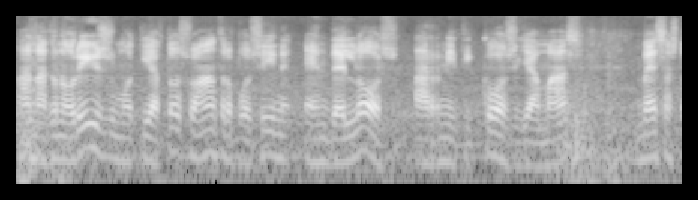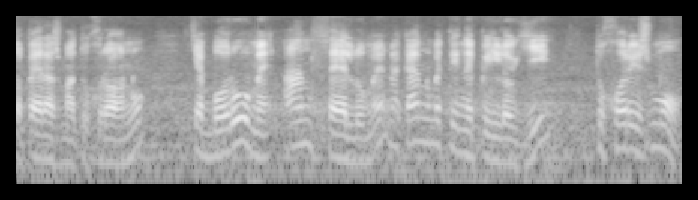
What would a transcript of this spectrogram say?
αναγνωρίζουμε ότι αυτός ο άνθρωπος είναι εντελώς αρνητικός για μας μέσα στο πέρασμα του χρόνου και μπορούμε αν θέλουμε να κάνουμε την επιλογή του χωρισμού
